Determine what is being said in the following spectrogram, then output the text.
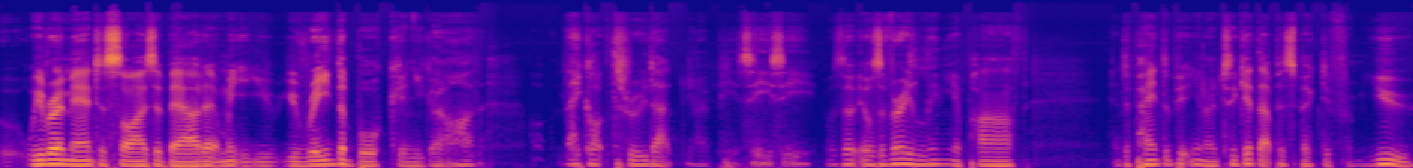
we romanticize about it, and we, you you read the book and you go, oh, they got through that, you know, piss easy. It was a, it was a very linear path. And to paint the you know to get that perspective from you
